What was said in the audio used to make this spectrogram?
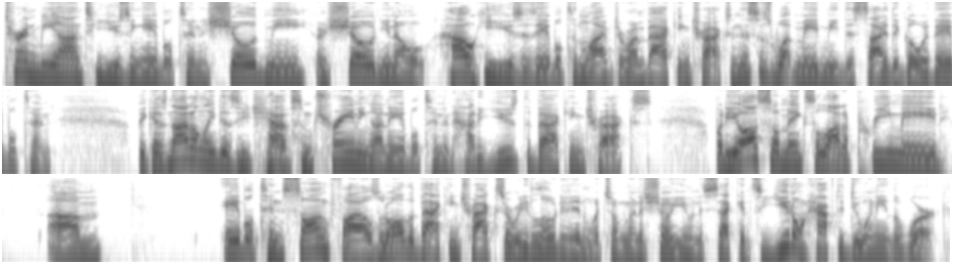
turned me on to using Ableton and showed me or showed, you know, how he uses Ableton Live to run backing tracks. And this is what made me decide to go with Ableton. Because not only does he have some training on Ableton and how to use the backing tracks, but he also makes a lot of pre-made um, Ableton song files with all the backing tracks already loaded in, which I'm going to show you in a second. So you don't have to do any of the work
